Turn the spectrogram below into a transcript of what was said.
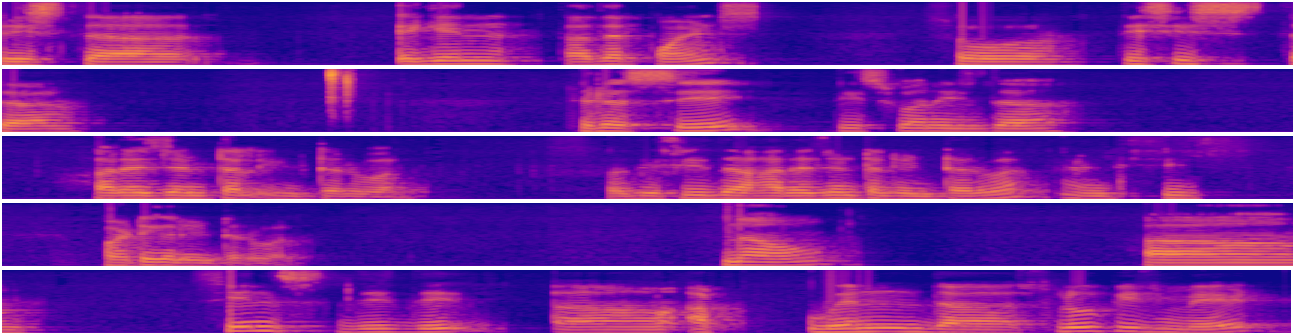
is the again the other points. So this is the let us say this one is the horizontal interval. So this is the horizontal interval and this is vertical interval. Now uh, since the, the uh, when the slope is made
